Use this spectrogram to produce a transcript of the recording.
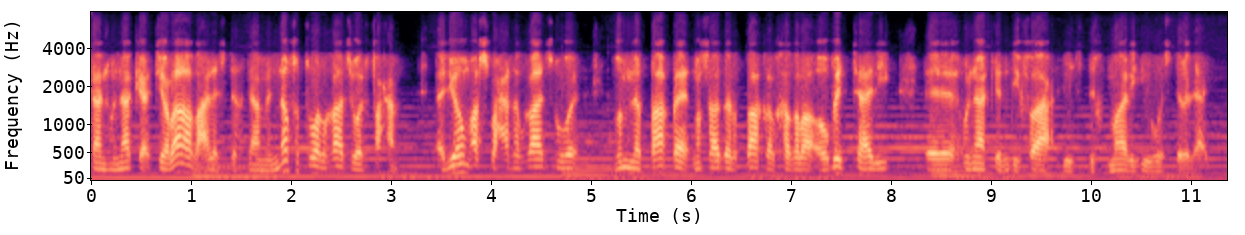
كان هناك اعتراض على استخدام النفط والغاز والفحم. اليوم أصبح الغاز هو ضمن الطاقة مصادر الطاقة الخضراء وبالتالي آه، هناك اندفاع لاستثماره واستغلاله.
